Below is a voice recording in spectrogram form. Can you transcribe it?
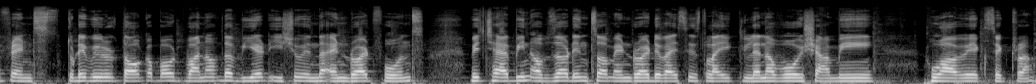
friends, today we will talk about one of the weird issue in the Android phones which have been observed in some Android devices like Lenovo, Xiaomi, Huawei etc.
